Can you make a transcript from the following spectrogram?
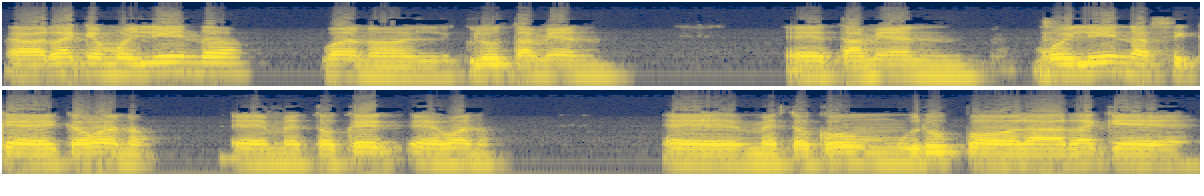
la verdad que muy lindo. Bueno, el club también, eh, también muy lindo, así que, que bueno, eh, me toqué, eh, bueno, me tocó un grupo, la verdad que,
